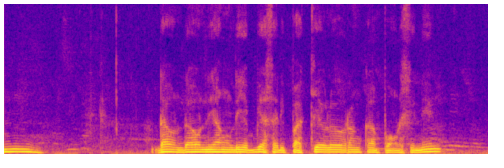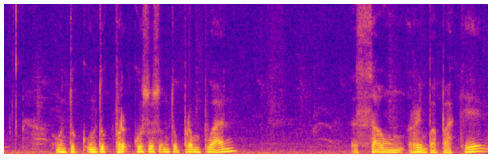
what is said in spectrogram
Hmm. Daun-daun yang di, biasa dipakai oleh orang kampung di sini untuk untuk per- khusus untuk perempuan saung rimpa pakai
